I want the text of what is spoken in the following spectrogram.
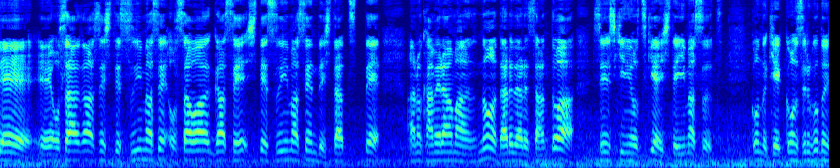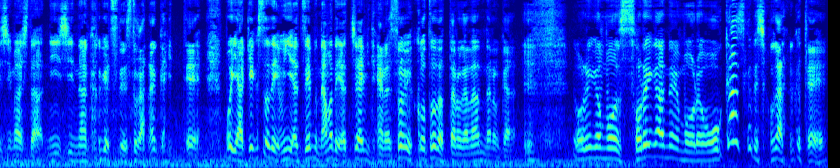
えー、お騒がせしてすいません、お騒がせしてすいませんでしたっつって、あのカメラマンの誰々さんとは正式にお付き合いしています。今度結婚することにしました。妊娠何ヶ月ですとかなんか言って、もうやけくそで、いや、全部生でやっちゃえみたいな、そういうことだったのか何なのか。俺がもう、それがね、もう俺おかしくてしょうがなくて、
